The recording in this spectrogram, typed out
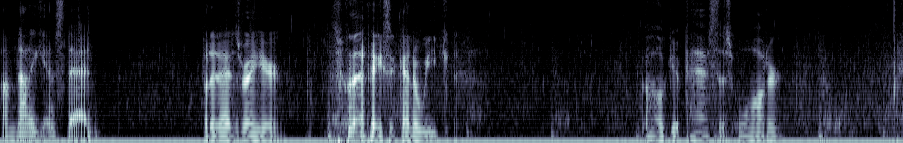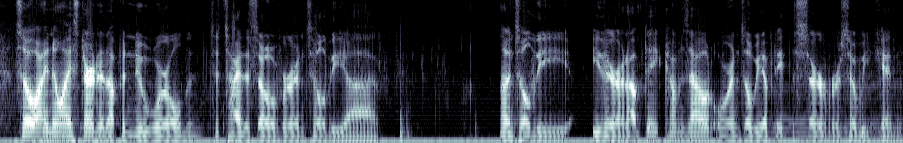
I'm not against that. But it ends right here. So that makes it kind of weak. Oh, get past this water. So I know I started up a new world to tide us over until the uh, until the either an update comes out or until we update the server so we can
